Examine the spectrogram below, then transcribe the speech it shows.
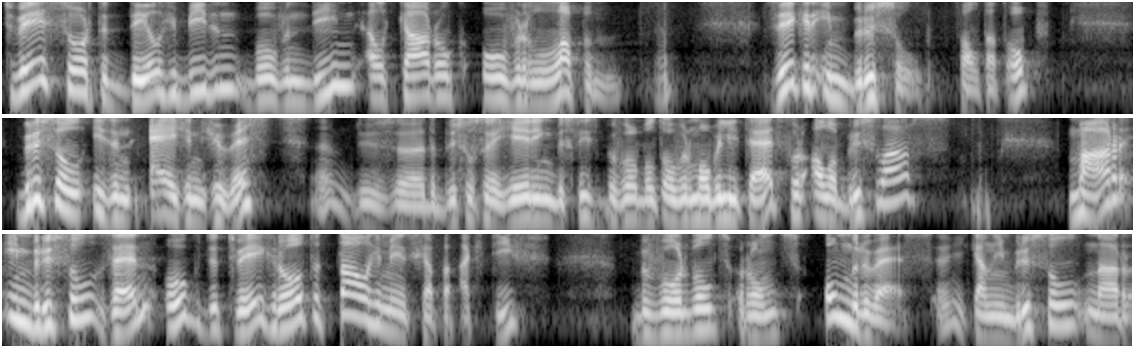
twee soorten deelgebieden bovendien elkaar ook overlappen. Zeker in Brussel valt dat op. Brussel is een eigen gewest. Dus eh, de Brusselse regering beslist bijvoorbeeld over mobiliteit voor alle Brusselaars. Maar in Brussel zijn ook de twee grote taalgemeenschappen actief, bijvoorbeeld rond onderwijs. Je kan in Brussel naar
